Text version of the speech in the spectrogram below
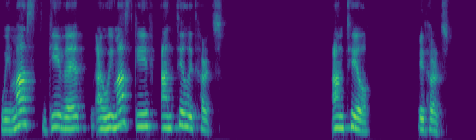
We must give it, uh, we must give until it hurts. Until it hurts.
